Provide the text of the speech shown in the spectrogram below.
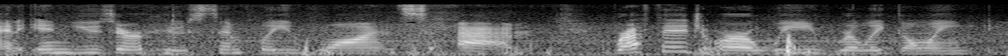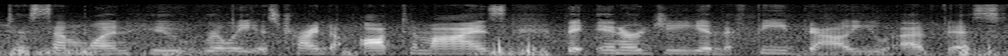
an end user who simply wants um, roughage or are we really going to someone who really is trying to optimize the energy and the feed value of this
